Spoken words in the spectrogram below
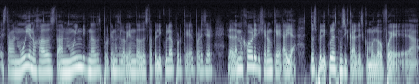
estaban muy enojados, estaban muy indignados porque no se lo habían dado esta película porque al parecer era la mejor y dijeron que había dos películas musicales como lo fue ah,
